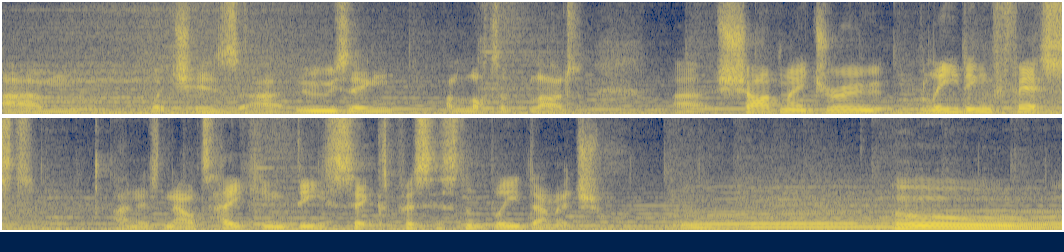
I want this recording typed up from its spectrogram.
um, which is oozing a lot of blood. Uh, Chardonnay drew Bleeding Fist and is now taking D6 persistent bleed damage. Oh,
